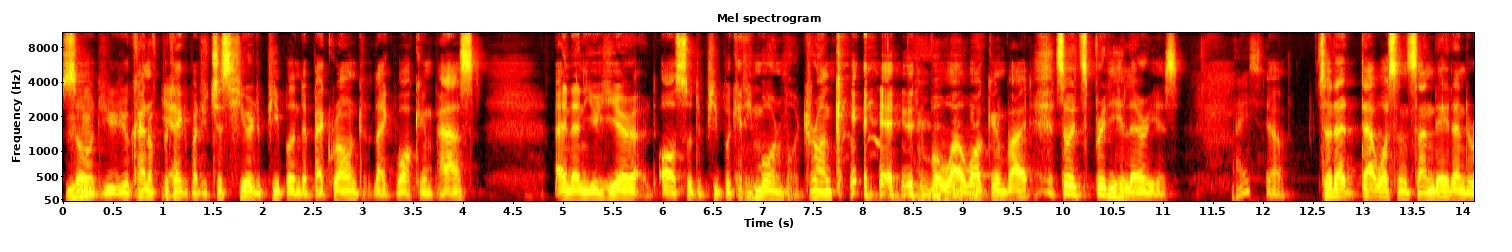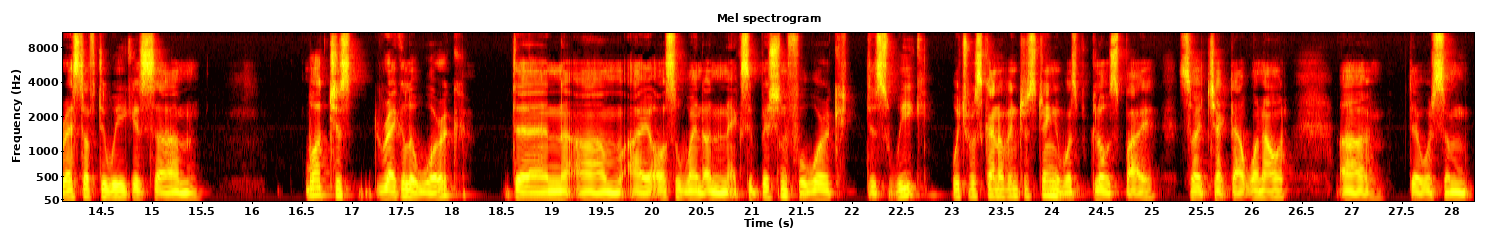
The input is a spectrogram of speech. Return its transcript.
so you you kind of protect, but you just hear the people in the background like walking past. And then you hear also the people getting more and more drunk while walking by. So it's pretty hilarious. Nice. Yeah. So that that was on Sunday. Then the rest of the week is um, well, just regular work. Then um, I also went on an exhibition for work this week, which was kind of interesting. It was close by, so I checked that one out. Uh, there were some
